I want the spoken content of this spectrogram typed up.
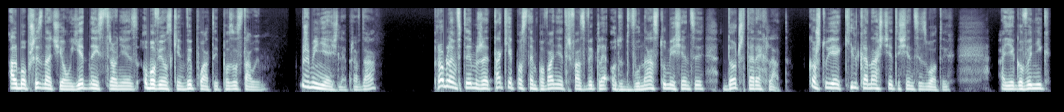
albo przyznać ją jednej stronie z obowiązkiem wypłaty pozostałym. Brzmi nieźle, prawda? Problem w tym, że takie postępowanie trwa zwykle od 12 miesięcy do 4 lat. Kosztuje kilkanaście tysięcy złotych, a jego wynik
